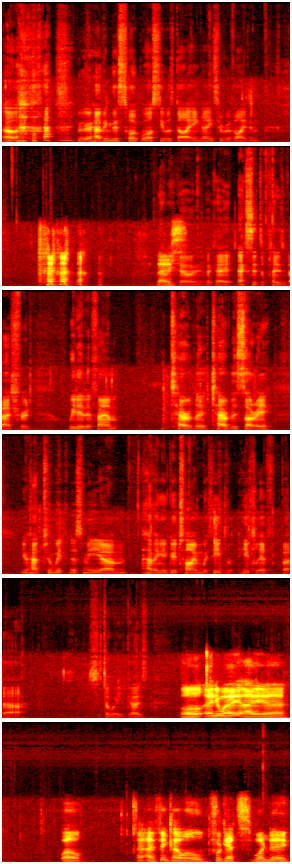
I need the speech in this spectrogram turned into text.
Oh, we were having this talk whilst he was dying. I need to revive him. There nice. we go. Okay, exit the plains of Ashford. We did it, fam. Terribly, terribly sorry. You had to witness me um, having a good time with Heath- Heathcliff, but uh, it's just the way it goes. Well, anyway, I, uh, well, I, I think I will forget one day.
